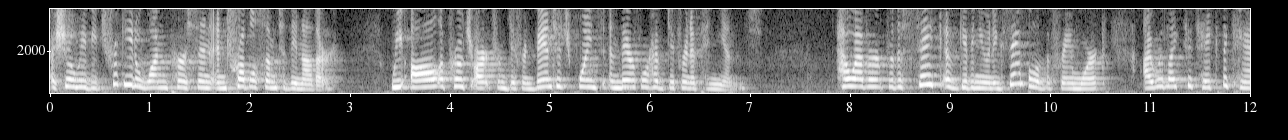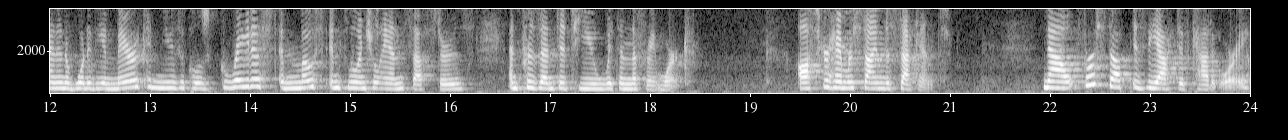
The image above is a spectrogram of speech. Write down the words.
A show may be tricky to one person and troublesome to another. We all approach art from different vantage points and therefore have different opinions. However, for the sake of giving you an example of the framework, I would like to take the canon of one of the American musical's greatest and most influential ancestors and present it to you within the framework. Oscar Hammerstein II. Now, first up is the active category.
